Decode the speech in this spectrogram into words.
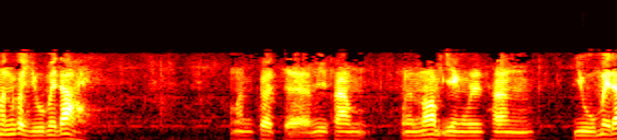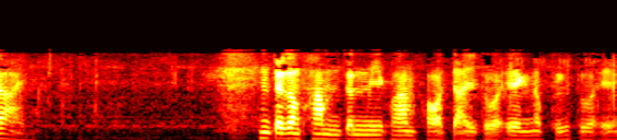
มันก็อยู่ไม่ได้ มันก็จะมีความน้อมเอียงไปทางอยู่ไม่ได้จะต้องทำจนมีความพอใจตัวเองนับถือตัวเอง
